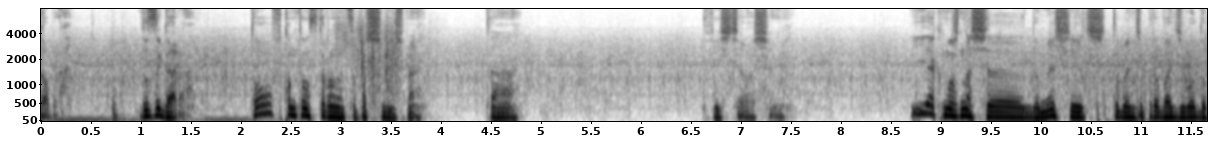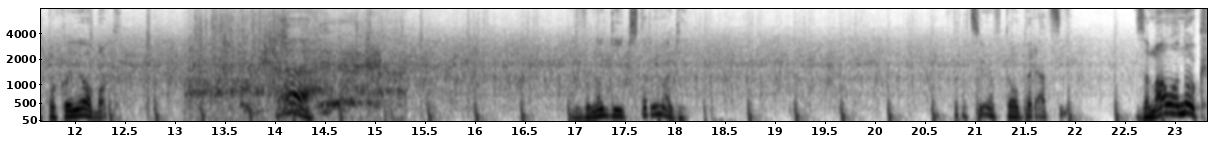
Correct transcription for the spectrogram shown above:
Dobra. Do zegara. To w tamtą stronę, co patrzyliśmy. Ta. 208. I jak można się domyślić, to będzie prowadziło do pokoju obok. Ta. Dwunogi i czteronogi. Pracują w kooperacji. Za mało nóg!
